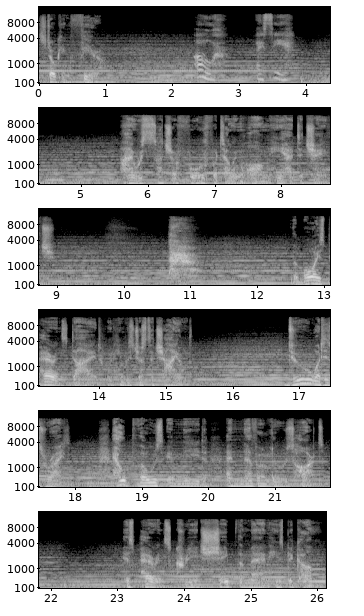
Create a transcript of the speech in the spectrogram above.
stoking fear. Oh, I see. I was such a fool for telling Huang he had to change. the boy's parents died when he was just a child. Do what is right. Help those in need and never lose heart. His parents' creed shaped the man he's become.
